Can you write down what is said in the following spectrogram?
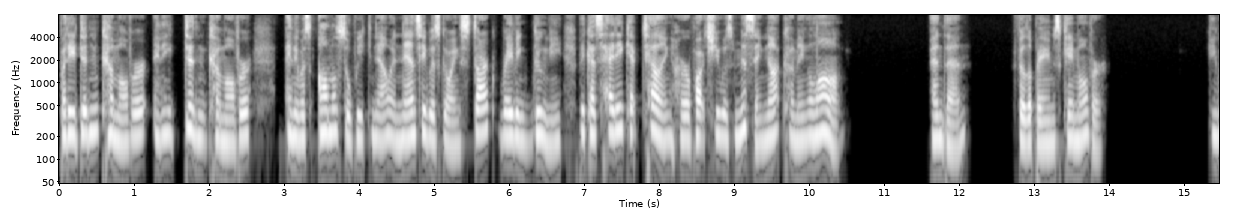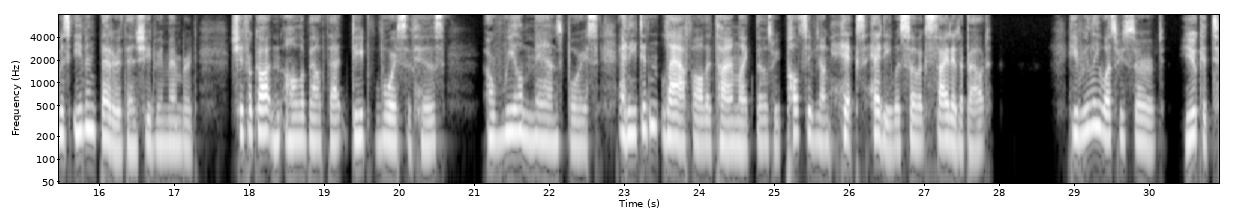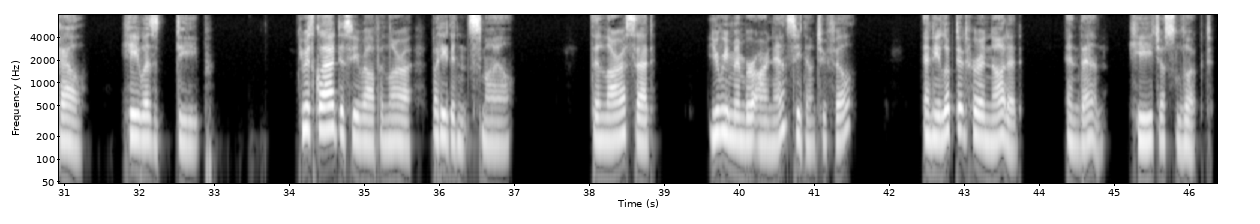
But he didn't come over, and he didn't come over, and it was almost a week now, and Nancy was going stark raving goony because Hetty kept telling her what she was missing not coming along. And then Philip Ames came over. He was even better than she'd remembered. She'd forgotten all about that deep voice of his, a real man's voice, and he didn't laugh all the time like those repulsive young hicks Hetty was so excited about. He really was reserved. You could tell. He was deep. He was glad to see Ralph and Laura, but he didn't smile. Then Laura said, You remember our Nancy, don't you, Phil? And he looked at her and nodded, and then he just looked.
